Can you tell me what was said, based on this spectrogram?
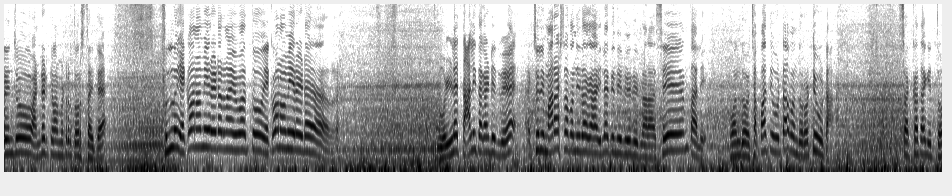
ರೇಂಜು ಹಂಡ್ರೆಡ್ ಕಿಲೋಮೀಟ್ರ್ ತೋರಿಸ್ತೈತೆ. ಫುಲ್ಲು ಎಕಾನಮಿ ರೈಡರ್ನ ಇವತ್ತು ಎಕಾನಮಿ ರೈಡರ್ ಒಳ್ಳೆ ತಾಲಿ ತಗೊಂಡಿದ್ವಿ. ಆ್ಯಕ್ಚುಲಿ ಮಹಾರಾಷ್ಟ್ರ ಬಂದಿದ್ದಾಗ ಇಲ್ಲೇ ತಿಂದಿದ್ವಿ ಅಂದಿದ್ನಲ್ಲ ಸೇಮ್ ತಾಲಿ. ಒಂದು ಚಪಾತಿ ಊಟ, ಒಂದು ರೊಟ್ಟಿ ಊಟ. ಸಖತ್ತಾಗಿತ್ತು.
